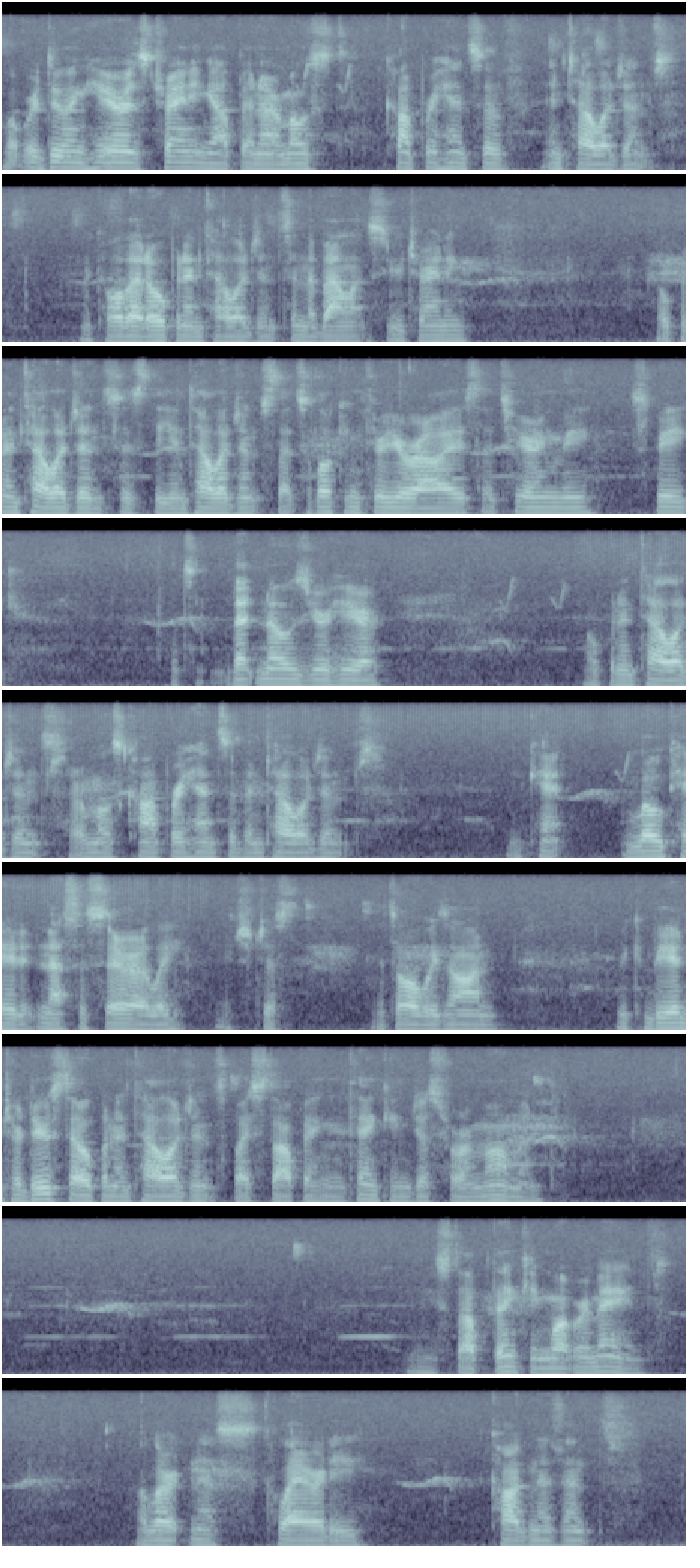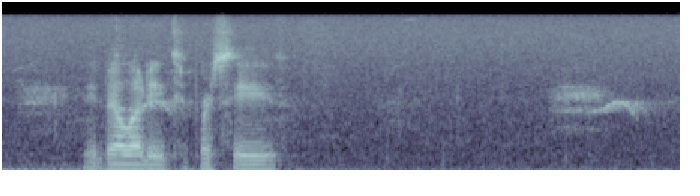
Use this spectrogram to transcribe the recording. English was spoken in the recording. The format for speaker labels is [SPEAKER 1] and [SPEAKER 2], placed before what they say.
[SPEAKER 1] What we're doing here is training up in our most comprehensive intelligence. We call that open intelligence in the Balanced View training. Open intelligence is the intelligence that's looking through your eyes, that's hearing me speak, that's, that knows you're here. Open intelligence, our most comprehensive intelligence. You can't locate it necessarily, it's just, it's always on. We can be introduced to open intelligence by stopping thinking just for a moment. When you stop thinking, what remains? Alertness, clarity, cognizance, the ability to perceive.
